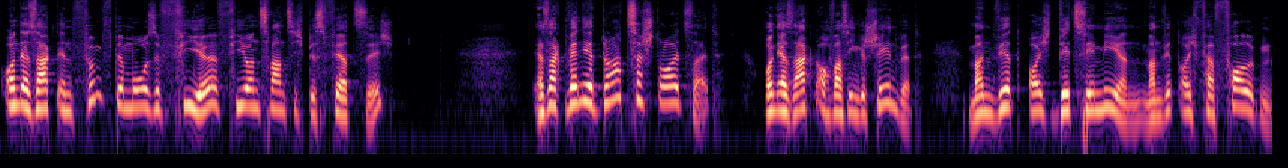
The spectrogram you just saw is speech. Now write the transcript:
und er sagt in 5. Mose 4, 24 bis 40, er sagt, wenn ihr dort zerstreut seid, und er sagt auch, was ihnen geschehen wird, man wird euch dezimieren, man wird euch verfolgen,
